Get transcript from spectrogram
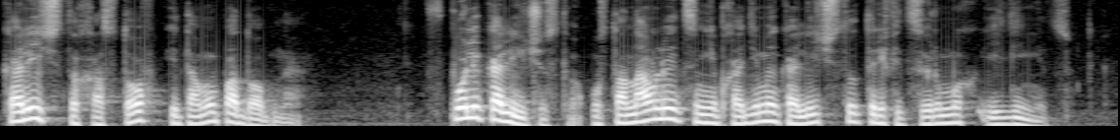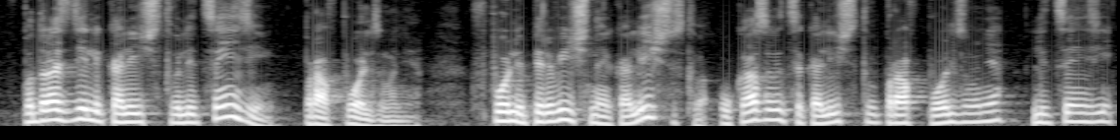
количество хостов и тому подобное. В поле «Количество» устанавливается необходимое количество тарифицируемых единиц. В подразделе «Количество лицензий» прав пользования в поле «Первичное количество» указывается количество прав пользования лицензий,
